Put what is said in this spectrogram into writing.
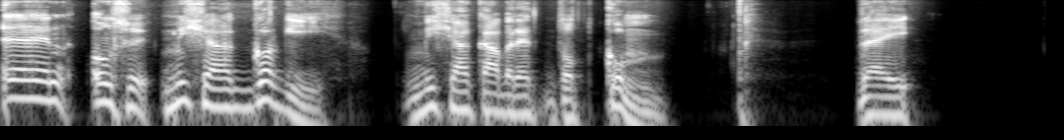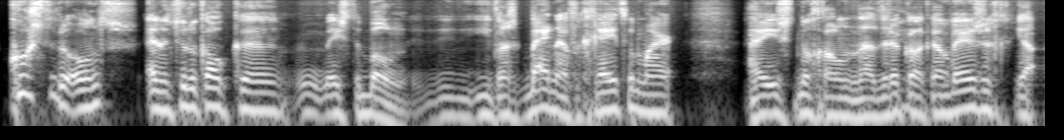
En onze Misha Gorgi. MishaCabaret.com. Wij koesteren ons. En natuurlijk ook eh, meester Boon. Die, was ik bijna vergeten, maar hij is nogal nadrukkelijk aanwezig. Ja.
